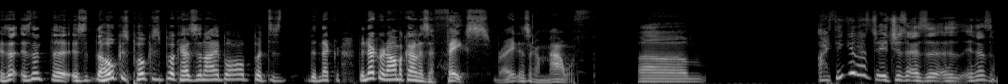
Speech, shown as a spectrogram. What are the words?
Is that isn't that the is it the Hocus Pocus book has an eyeball, but does the Necro the Necronomicon has a face, right? It's like a mouth. Um I think it has it just has a it has a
